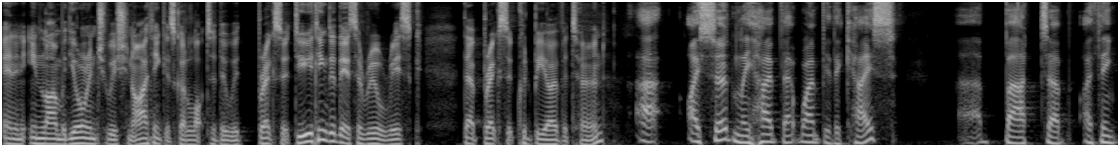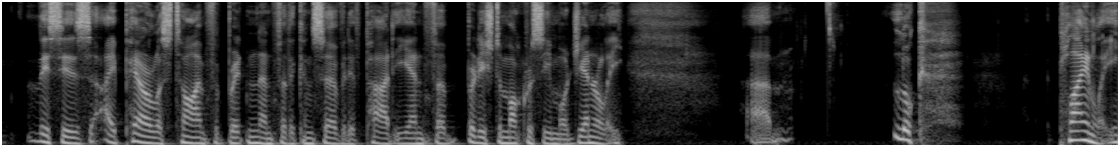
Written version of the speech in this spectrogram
and in line with your intuition, I think it's got a lot to do with Brexit. Do you think that there's a real risk that Brexit could be overturned? Uh, I certainly hope that won't be the case, uh, but uh, I think this is a perilous time for Britain and for the Conservative Party and for British democracy more generally. Um, look, plainly,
